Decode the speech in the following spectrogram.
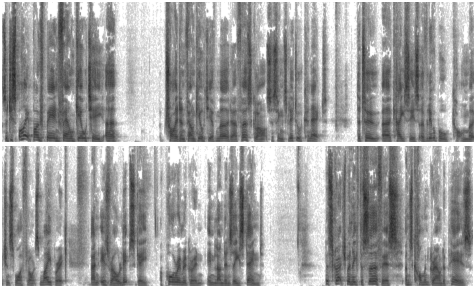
So, despite both being found guilty, uh, tried and found guilty of murder, at first glance there seems little connect the two uh, cases of Liverpool cotton merchant's wife Florence Maybrick and Israel Lipski, a poor immigrant in London's East End. But scratch beneath the surface and common ground appears.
